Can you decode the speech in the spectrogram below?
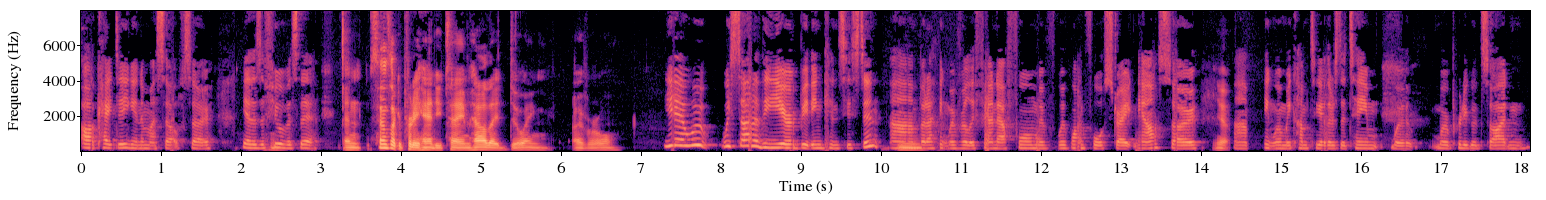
oh Kate Deegan and myself. So yeah, there's a few of us there. And sounds like a pretty handy team. How are they doing overall? Yeah, we we started the year a bit inconsistent, um, Mm. but I think we've really found our form. We've we've won four straight now, so Yeah. um, I think when we come together as a team, we're we're a pretty good side and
